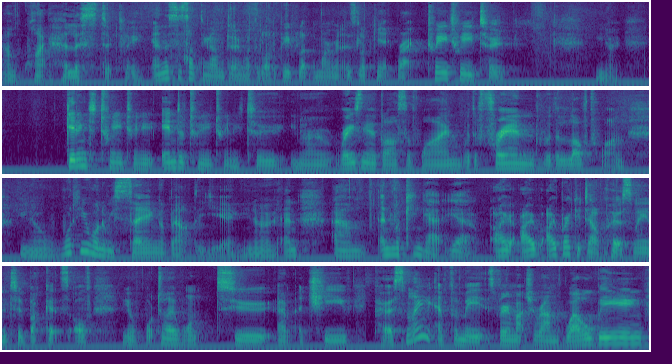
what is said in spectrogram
um, quite holistically. And this is something I'm doing with a lot of people at the moment is looking at, right, 2022, you know, getting to 2020 end of 2022 you know raising a glass of wine with a friend with a loved one you know what do you want to be saying about the year you know? And um, and looking at yeah I, I, I break it down personally into buckets of you know what do i want to um, achieve personally? And for me it's very much around well-being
